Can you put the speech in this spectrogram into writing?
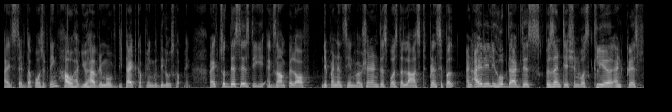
I said the opposite thing. How you have removed the tight coupling with the loose coupling right? So this is the example of dependency inversion. And this was the last principle. And I really hope that this presentation was clear and crisp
